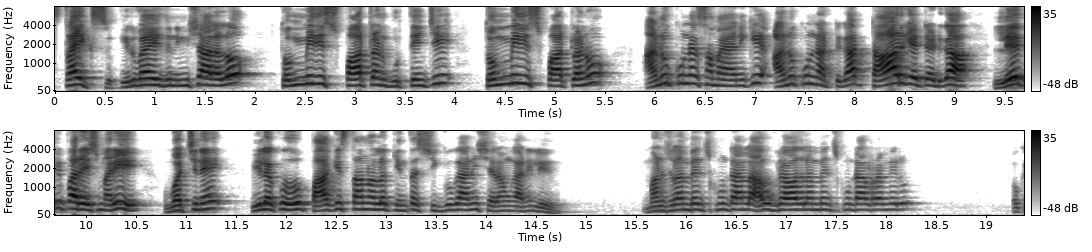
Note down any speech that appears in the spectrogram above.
స్ట్రైక్స్ ఇరవై ఐదు నిమిషాలలో తొమ్మిది స్పాట్లను గుర్తించి తొమ్మిది స్పాట్లను అనుకున్న సమయానికి అనుకున్నట్టుగా టార్గెటెడ్గా లేపి పరేసి మరీ వచ్చినాయి. వీళ్ళకు పాకిస్తాన్ వాళ్ళకి ఇంత సిగ్గు కానీ శరం కానీ లేదు. మనుషులను పెంచుకుంటానులా ఉగ్రవాదులను పెంచుకుంటారా మీరు? ఒక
